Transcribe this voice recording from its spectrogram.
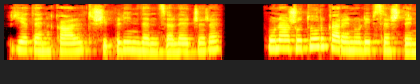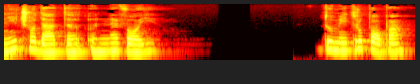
prieten cald și plin de înțelegere, un ajutor care nu lipsește niciodată în nevoi. Dumitru Popa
